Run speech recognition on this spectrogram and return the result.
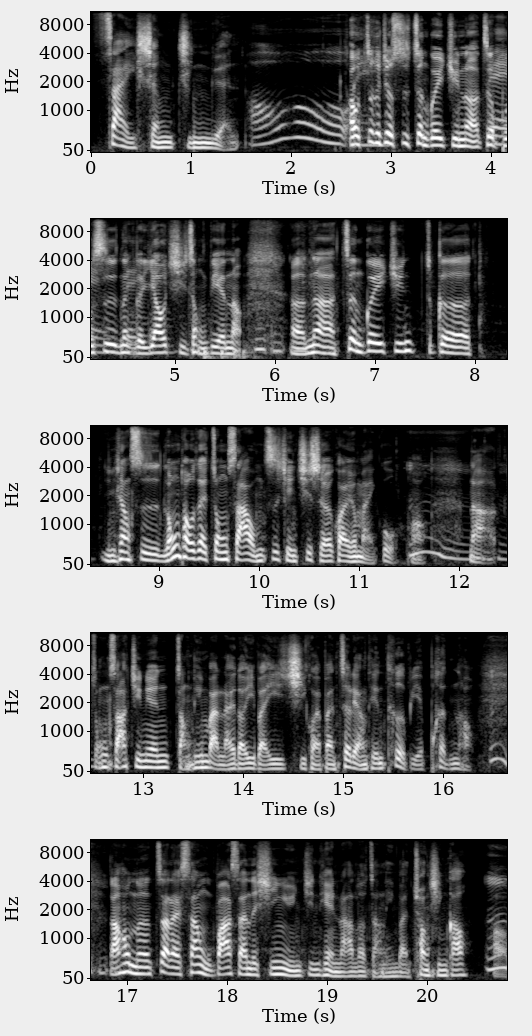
再生金源。哦哦，这个就是正规军了，这不是那个妖气冲天了。呃，那正规军这个。你像是龙头在中沙，我们之前七十二块有买过哦。那中沙今天涨停板来到一百一十七块半，这两天特别喷哈。然后呢，再来三五八三的星云，今天也拿到涨停板创新高。好，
